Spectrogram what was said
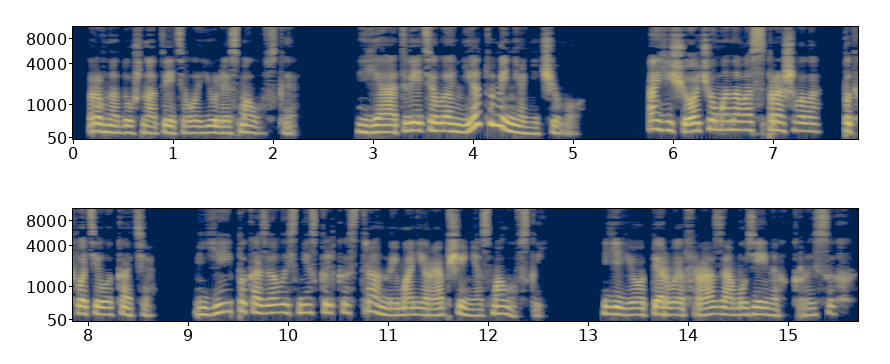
— равнодушно ответила Юлия Смоловская. «Я ответила, нет у меня ничего». «А еще о чем она вас спрашивала?» — подхватила Катя. Ей показалось несколько странной манерой общения Смоловской. Ее первая фраза о музейных крысах,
